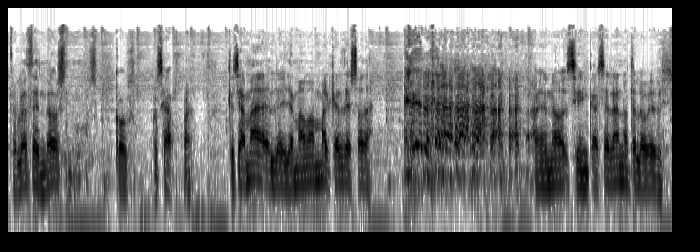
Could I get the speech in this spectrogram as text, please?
que lo hacen dos. O sea, bueno, que se llama, le llamaban marcas de soda. Eh, no, sin casera no te lo bebes.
